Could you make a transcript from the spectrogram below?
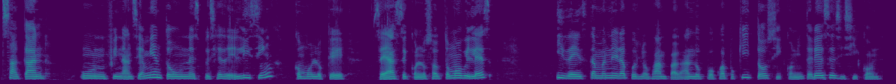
sacan un financiamiento, una especie de leasing, como lo que se hace con los automóviles, y de esta manera pues lo van pagando poco a poquito, sí con intereses y sí con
